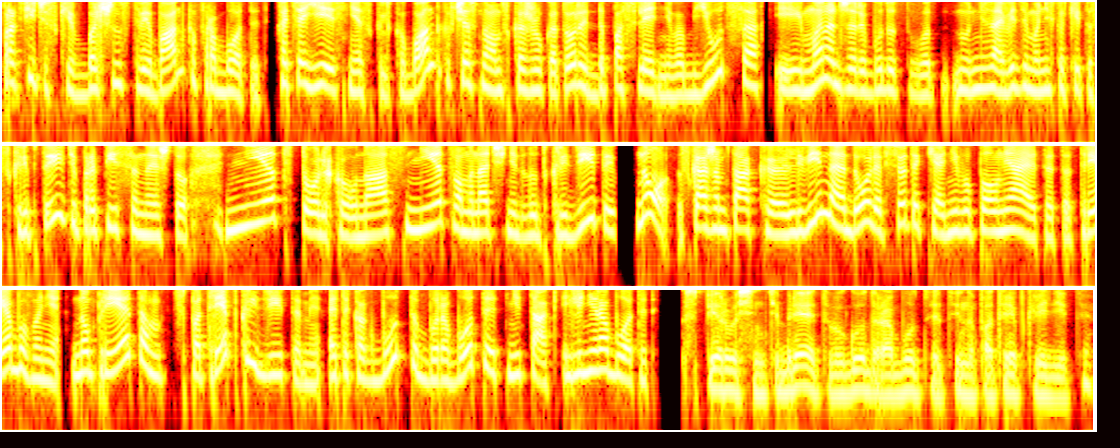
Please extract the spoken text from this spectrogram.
практически в большинстве банков работает. Хотя есть несколько банков, честно вам скажу, которые до последнего бьются, и менеджеры будут, вот, ну, не знаю, видимо, у них какие-то скрипты эти прописанные, что нет только у нас, нет, вам иначе не дадут кредиты. Ну, скажем так, львиная доля все-таки они выполняют это требование, но при этом с потреб кредитами это как будто бы работает не так или не работает. С 1 сентября этого года работает и на потреб кредиты.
